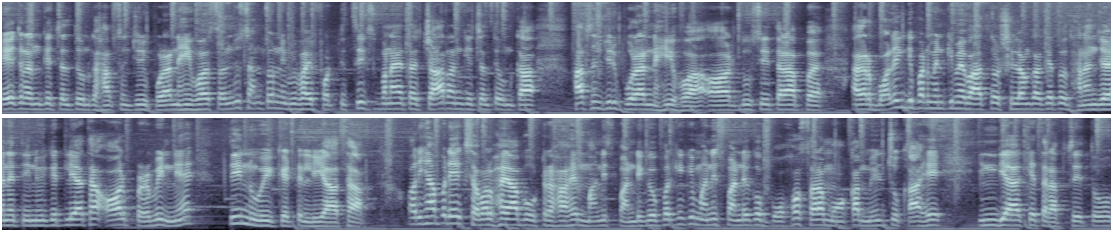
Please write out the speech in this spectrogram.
एक रन के चलते उनका हाफ़ सेंचुरी पूरा नहीं हुआ। संजू सैमसन ने भी भाई 46 बनाया था। चार रन के चलते उनका हाफ़ सेंचुरी पूरा नहीं हुआ। और दूसरी तरफ़, अगर बॉलिंग डिपार्टमेंट की मैं बात करूँ श्रीलंका के तो धनंजय ने तीन विकेट लिया था और प्रवीण ने तीन विकेट लिया था। और यहाँ पर एक सवाल भाई अब उठ रहा है मनीष पांडे के ऊपर, क्योंकि मनीष पांडे को बहुत सारा मौका मिल चुका है इंडिया के तरफ़ से। तो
